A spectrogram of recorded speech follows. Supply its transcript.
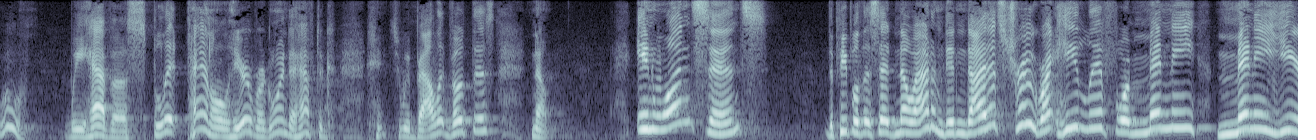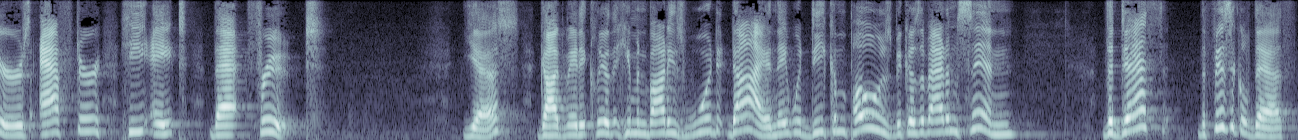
Ooh, we have a split panel here. We're going to have to should we ballot vote this? No. In one sense, the people that said no Adam didn't die, that's true, right? He lived for many, many years after he ate that fruit. Yes, God made it clear that human bodies would die and they would decompose because of Adam's sin. The death, the physical death,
